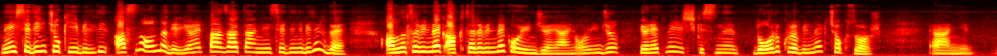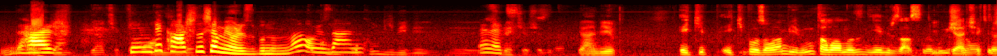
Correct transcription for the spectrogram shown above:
Ne istediğini çok iyi bildi. Aslında onu da değil. Yönetmen zaten ne istediğini bilir de anlatabilmek, aktarabilmek oyuncuya yani oyuncu yönetmen ilişkisini doğru kurabilmek çok zor. Yani her filmde karşılaşamıyoruz bununla. O yüzden okul gibi bir Evet. süreç yaşadık. Yani bir Ekip ekip o zaman birbirini tamamladı diyebiliriz aslında bu işin Gerçekten ortaya öyle.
